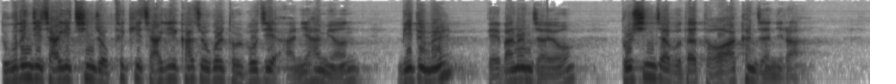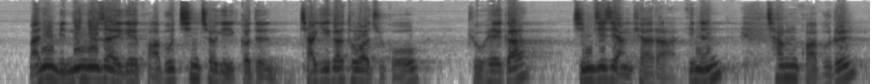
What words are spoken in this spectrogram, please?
누구든지 자기 친족, 특히 자기 가족을 돌보지 아니하면 믿음을 배반한 자요 불신자보다 더 악한 자니라. 만일 믿는 여자에게 과부 친척이 있거든 자기가 도와주고 교회가 짐지지 않게 하라. 이는 참 과부를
